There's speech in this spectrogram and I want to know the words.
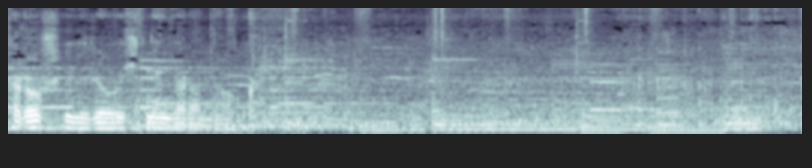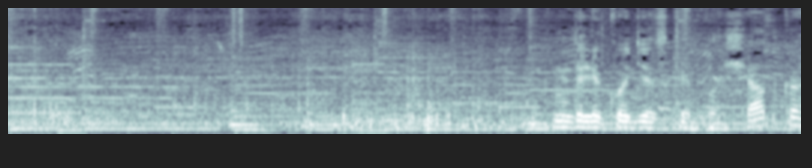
Хороший веревочный городок. Недалеко детская площадка.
